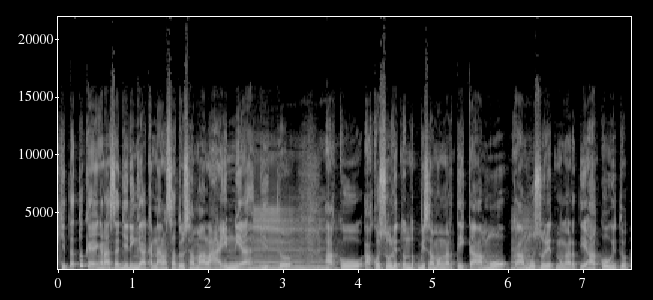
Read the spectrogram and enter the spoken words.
kita tuh kayak ngerasa jadi nggak kenal satu sama lain ya gitu. aku aku sulit untuk bisa mengerti kamu kamu sulit mengerti aku gitu.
